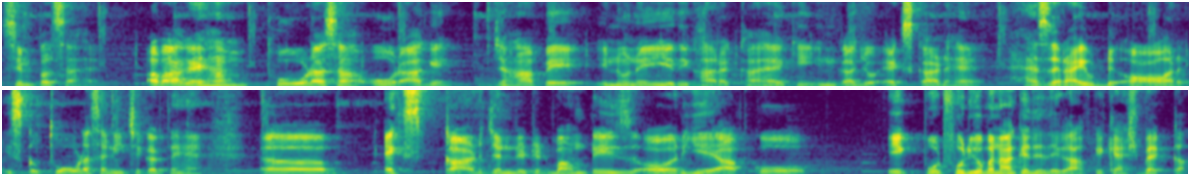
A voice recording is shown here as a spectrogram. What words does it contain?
सिंपल सा है। अब आ गए हम थोड़ा सा और आगे, जहाँ पे इन्होंने ये दिखा रखा है कि इनका जो एक्स कार्ड है हैज़ अराइव्ड और इसको थोड़ा सा नीचे करते हैं। एक्स कार्ड जनरेटेड बाउंड्रीज और ये आपको एक पोर्टफोलियो बना के दे देगा आपके कैशबैक का।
